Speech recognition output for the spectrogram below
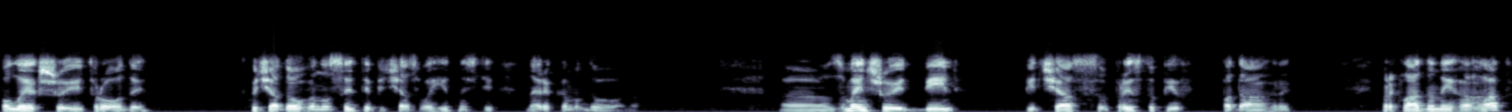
полегшують роди, хоча довго носити під час вагітності не рекомендовано. Е, Зменшують біль під час приступів подагри. Прикладений гагат е,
